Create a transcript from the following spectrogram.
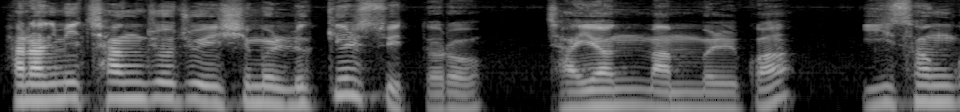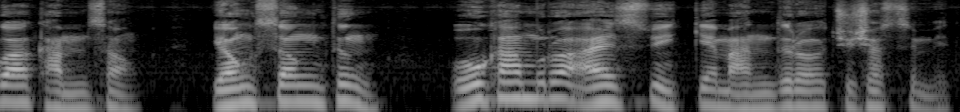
하나님이 창조주이심을 느낄 수 있도록 자연 만물과 이성과 감성, 영성 등 오감으로 알 수 있게 만들어 주셨습니다.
